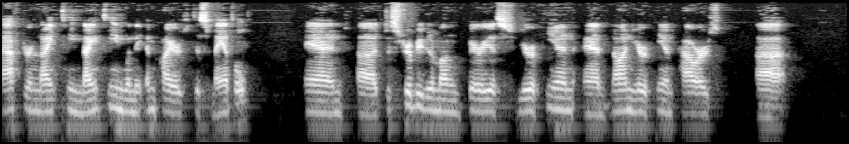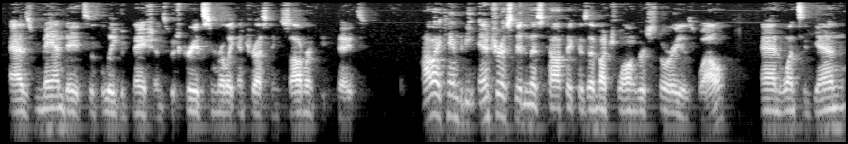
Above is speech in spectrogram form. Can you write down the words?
after 1919 when the empire is dismantled and uh, distributed among various European and non European powers uh, as mandates of the League of Nations, which creates some really interesting sovereignty debates. How I came to be interested in this topic is a much longer story as well. And once again,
